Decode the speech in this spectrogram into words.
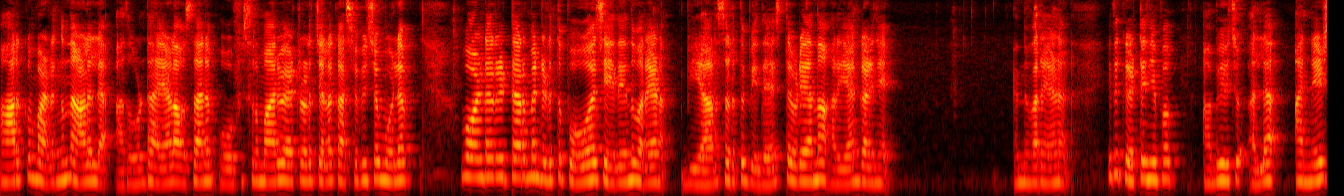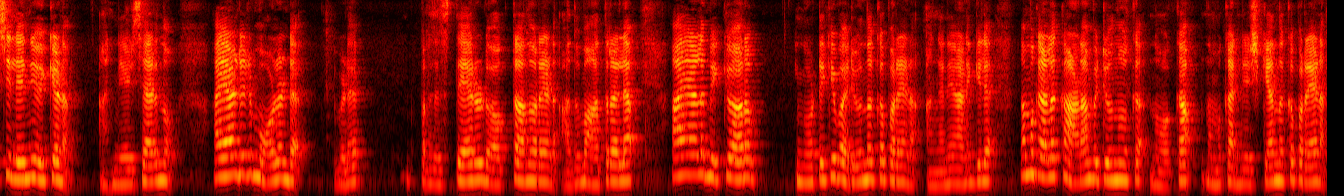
ആർക്കും വഴങ്ങുന്ന ആളല്ല. അതുകൊണ്ട് അയാൾ അവസാനം ഓഫീസർമാരുമായിട്ടുള്ള ചില കശപിച്ച മൂലം വോളണ്ടറി റിട്ടയർമെന്റ് എടുത്ത് പോവുക ചെയ്തതെന്ന് പറയണം. വി ആർ എസ് എടുത്ത് വിദേശത്ത് എവിടെയാണെന്ന് അറിയാൻ കഴിഞ്ഞേ എന്ന് പറയാണ്. ഇത് കേട്ടുകഴിഞ്ഞപ്പം അഭി ചോദിച്ചു അല്ല അന്വേഷിച്ചില്ലേന്ന് ചോദിക്കണം. അന്വേഷിച്ചായിരുന്നു. അയാളുടെ ഒരു മോളുണ്ട്. ഇവിടെ പ്രശസ്തയായ ഒരു ഡോക്ടറാന്ന് പറയണം. അത് മാത്രമല്ല അയാൾ മിക്കവാറും ഇങ്ങോട്ടേക്ക് വരുമെന്നൊക്കെ പറയണം. അങ്ങനെയാണെങ്കിൽ നമുക്ക് അയാളെ കാണാൻ പറ്റുമോ നോക്കുക നോക്കാം നമുക്ക് അന്വേഷിക്കാം എന്നൊക്കെ പറയണം.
